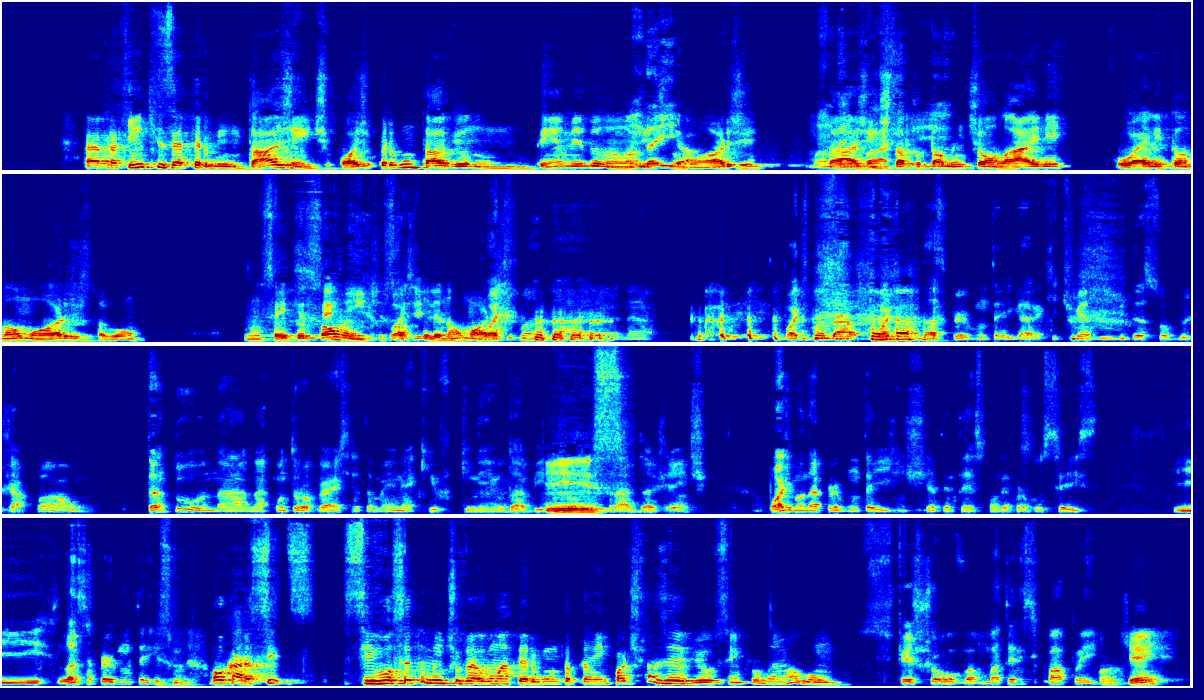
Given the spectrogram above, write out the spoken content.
É, para quem quiser perguntar, gente, pode perguntar, viu? Não, não tenha medo não. Manda a gente aí, não ó. morde. tá? A gente está totalmente online. O Wellington não morde, tá bom? Não sei pessoalmente, pode, só que ele não mora. Pode mandar, né? Pode mandar, pode mandar as perguntas aí, galera. Que tiver dúvida sobre o Japão, tanto na, na controvérsia também, né? Que, que nem o Davi mostrado da gente. Pode mandar pergunta aí, a gente já tenta responder para vocês. E lança a pergunta aí. Isso. Ô, cara, se, se você também tiver alguma pergunta para mim, pode fazer, viu? Sem problema algum. Fechou, vamos bater nesse papo aí. Ok.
